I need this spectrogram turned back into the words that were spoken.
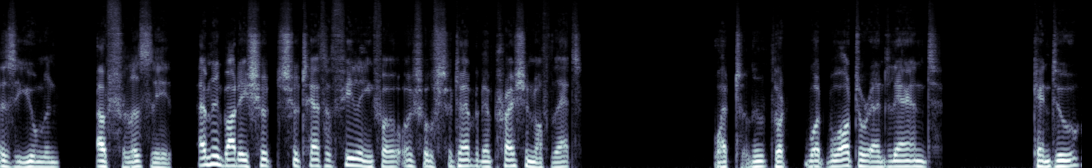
as a human. Absolutely. Everybody should should have a feeling for, or should should have an impression of that. What what what water and land can do,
